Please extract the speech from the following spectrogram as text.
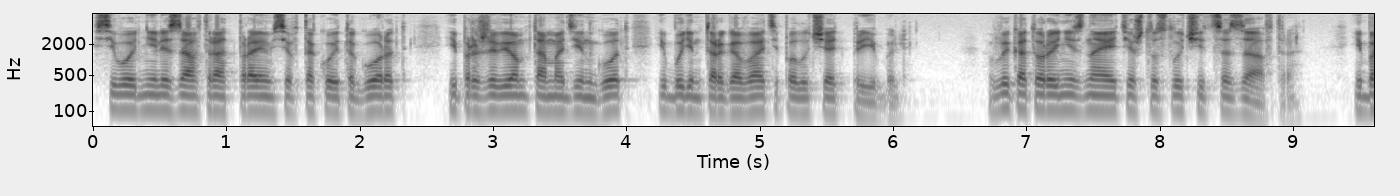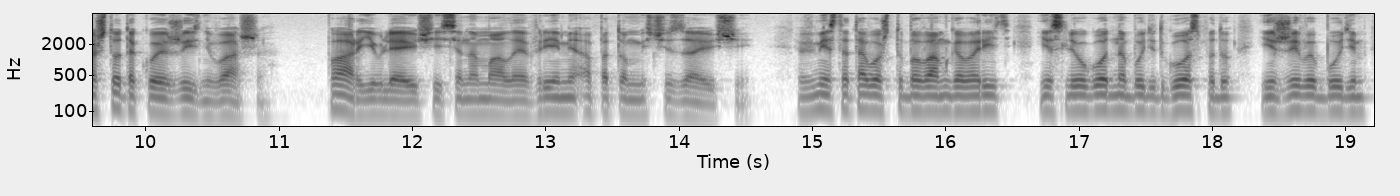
сегодня или завтра отправимся в такой-то город и проживем там один год и будем торговать и получать прибыль. Вы, которые не знаете, что случится завтра. Ибо что такое жизнь ваша? Пар, являющийся на малое время, а потом исчезающий. Вместо того, чтобы вам говорить, если угодно будет Господу, и живы будем,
